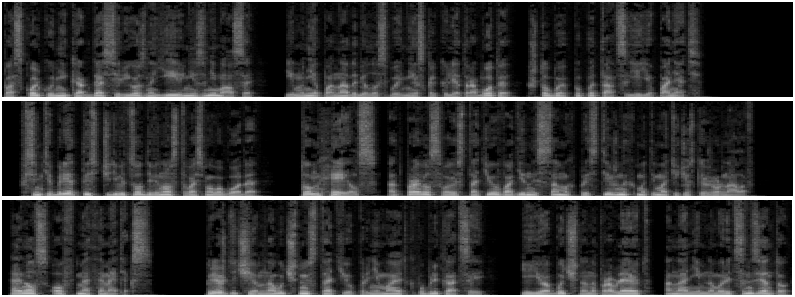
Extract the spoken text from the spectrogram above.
поскольку никогда серьезно ею не занимался, и мне понадобилось бы несколько лет работы, чтобы попытаться ее понять. В сентябре 1998 года Том Хейлс отправил свою статью в один из самых престижных математических журналов. Annals of Mathematics. Прежде чем научную статью принимают к публикации, ее обычно направляют анонимному рецензенту,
